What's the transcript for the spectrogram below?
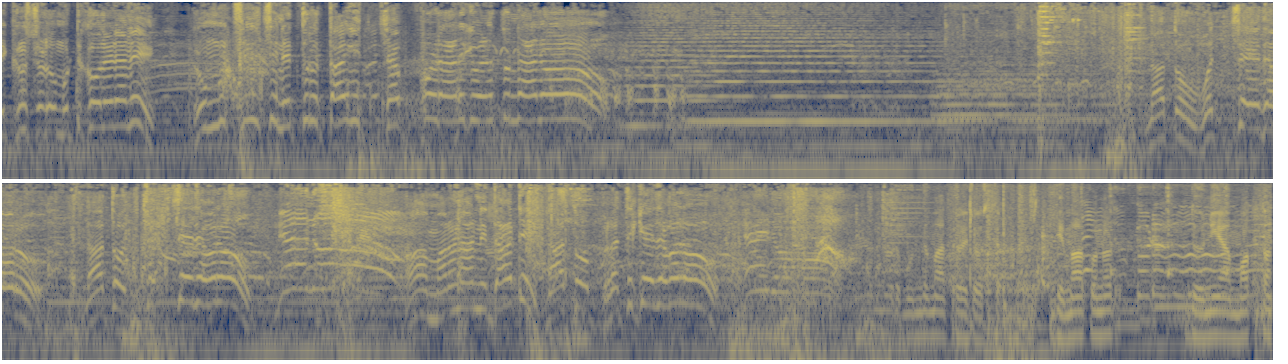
నికృష్టుడు ముట్టుకోలేడని రొమ్ము చీల్చి నెత్తురు తాగి చెప్పడానికి వెళ్తున్నాను. నాతో వచ్చేదెవరు? నాతో చచ్చేదెవరు? ఆ మరణాన్ని దాటి నాతో బ్రతికేదెవరు? ముందు మాత్రమే చూస్తాడు. దిమాక్ ఉన్నోడు దునియా మొత్తం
